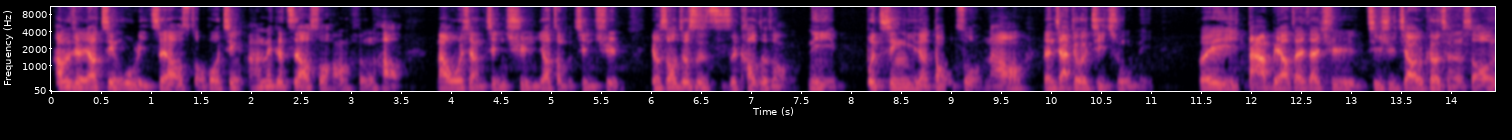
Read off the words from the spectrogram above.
他们觉得要进物理治疗所或进啊那个治疗所好像很好，然后我想进去，要怎么进去？有时候就是只是靠这种你。不经意的动作，然后人家就会记住你，所以大家不要再再去继续教育课程的时候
